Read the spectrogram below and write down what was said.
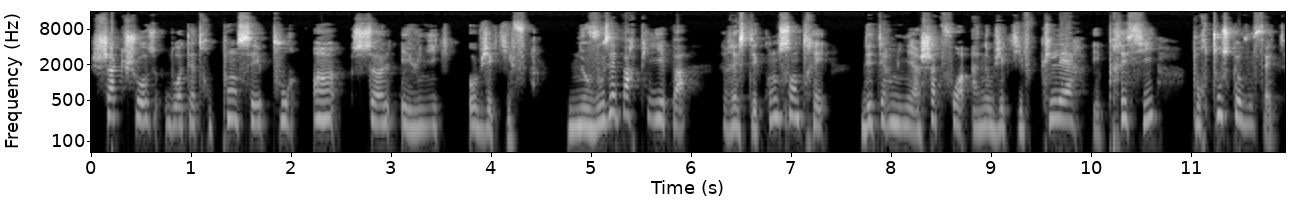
Chaque chose doit être pensée pour un seul et unique objectif. Ne vous éparpillez pas, restez concentré, déterminez à chaque fois un objectif clair et précis pour tout ce que vous faites,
